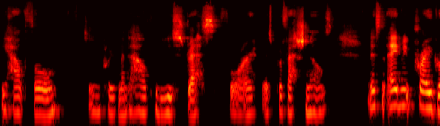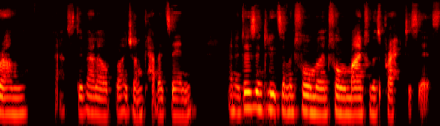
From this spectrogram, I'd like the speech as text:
be helpful to improve mental health, reduce stress for those professionals. And it's an eight week program that's developed by Jon Kabat-Zinn, and it does include some informal and formal mindfulness practices,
